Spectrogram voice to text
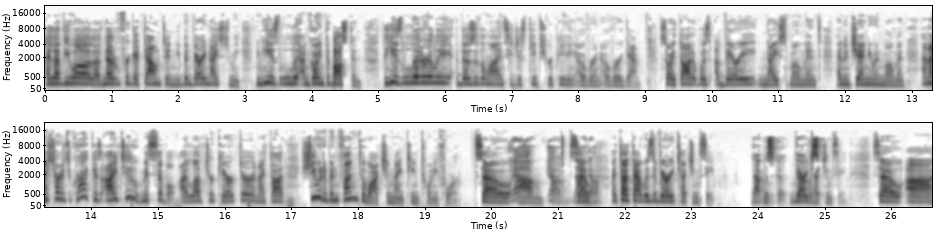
I love you all. I'll never forget Downton. You've been very nice to me." I mean, he is. Li- I'm going to Boston. He is literally. Those are the lines he just keeps repeating over and over again. So I thought it was a very nice moment and a genuine moment, and I started to cry because I too miss Sybil. I loved her character, and I thought she would have been fun to watch in 1924. So, Yeah, um, yeah, I so know. I thought that was a very touching scene. That was good. Very was- touching scene. So, uh,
